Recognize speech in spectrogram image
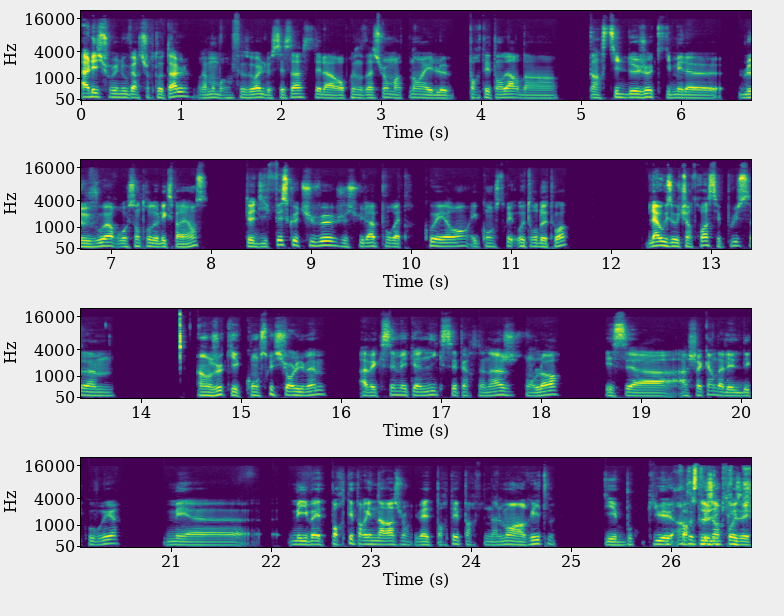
aller sur une ouverture totale, vraiment Breath of the Wild, c'est ça, c'est la représentation maintenant et le porte-étendard d'un style de jeu qui met le, le joueur au centre de l'expérience. Te dit fais ce que tu veux, je suis là pour être cohérent et construit autour de toi. Là où The Witcher 3, c'est plus euh, un jeu qui est construit sur lui-même, avec ses mécaniques, ses personnages, son lore, et c'est à, à chacun d'aller le découvrir, mais, euh, mais il va être porté par une narration, il va être porté par finalement un rythme qui est, beaucoup, qui lui est un peu plus imposé.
